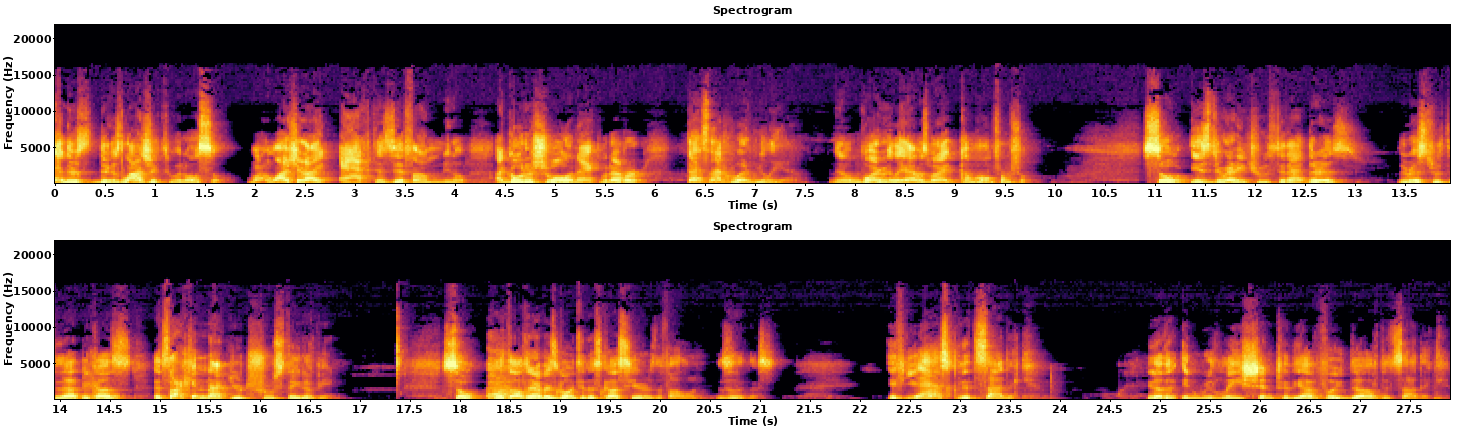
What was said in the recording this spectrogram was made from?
and there's there's logic to it also. Why, why should I act as if I'm, you know, I go to shul and act whatever? That's not who I really am. You know, who I really am is when I come home from shul. So, is there any truth to that? There is. There is truth to that because it's not not your true state of being. So, what the Alter Rebbe is going to discuss here is the following. This is like this. If you ask the tzaddik, you know, in relation to the avodah of the tzaddik,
